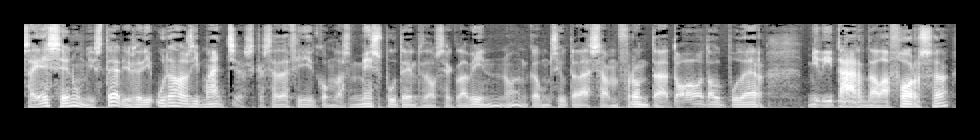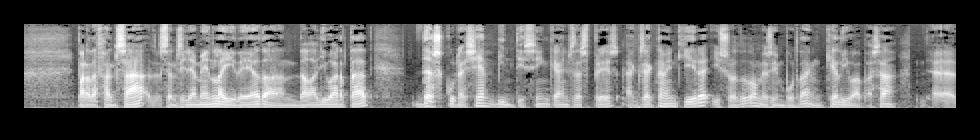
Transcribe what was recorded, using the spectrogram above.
segueix sent un misteri. És a dir, una de les imatges que s'ha definit com les més potents del segle XX, no? en què un ciutadà s'enfronta a tot el poder militar de la força per defensar senzillament la idea de, de la llibertat, desconeixem 25 anys després exactament qui era i sobretot el més important, què li va passar. Eh,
